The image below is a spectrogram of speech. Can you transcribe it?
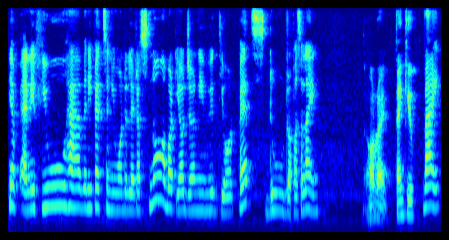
Yep, and if you have any pets and you want to let us know about your journey with your pets, do drop us a line. All right. Thank you. Bye.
